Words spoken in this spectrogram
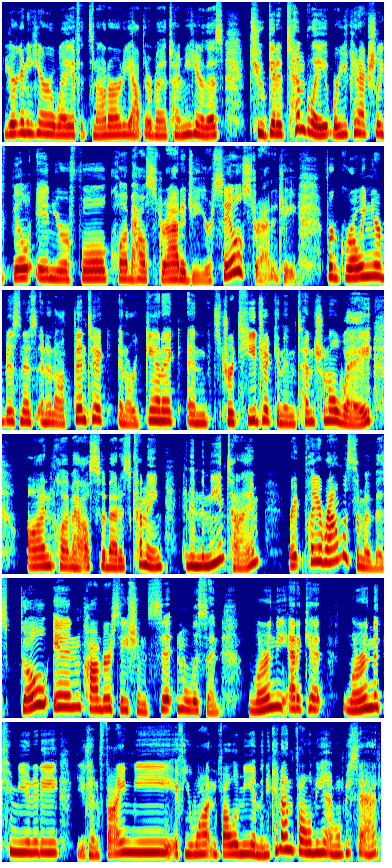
you're going to hear a way, if it's not already out there by the time you hear this, to get a template where you can actually fill in your full clubhouse strategy, your sales strategy for growing your business in an authentic and organic and strategic and intentional way on Clubhouse. So that is coming. And in the meantime, right? Play around with some of this. Go in conversation, sit and listen, learn the etiquette, learn the community. You can find me if you want and follow me, and then you can unfollow me. I won't be sad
